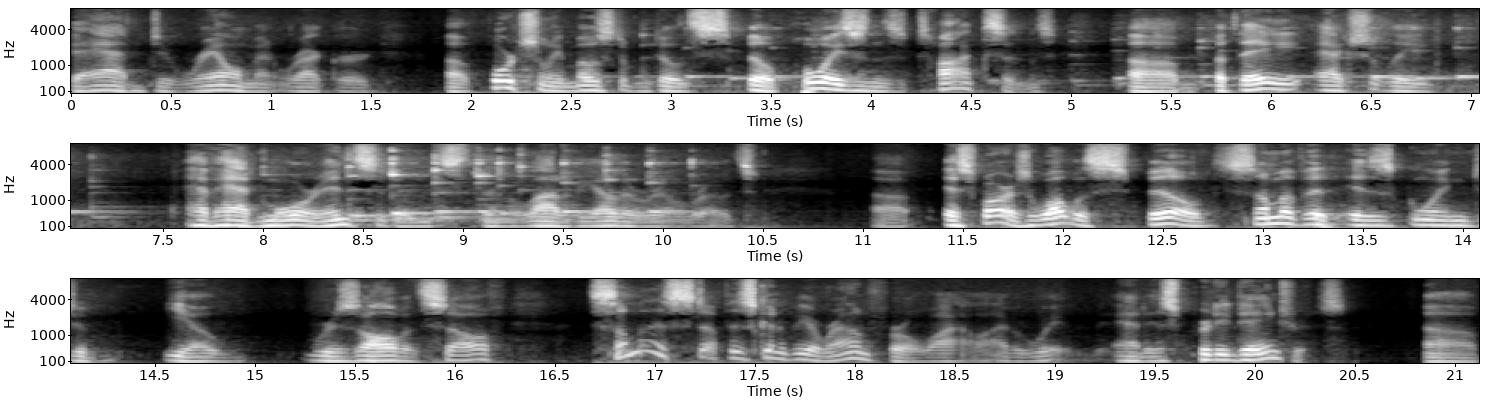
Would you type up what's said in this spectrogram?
bad derailment record. fortunately, most of them don't spill poisons, and toxins, um, but they actually have had more incidents than a lot of the other railroads. Uh, as far as what was spilled, some of it is going to, you know, resolve itself. Some of this stuff is going to be around for a while, I mean, and is pretty dangerous. Um,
